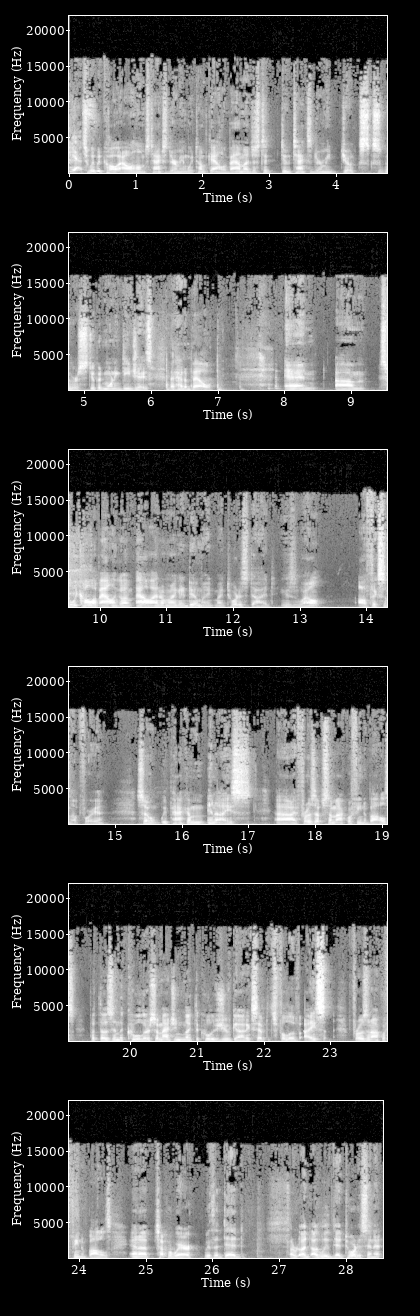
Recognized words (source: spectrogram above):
Yes. So we would call Al Holmes Taxidermy in Wetumpka, Alabama, just to do taxidermy jokes because we were stupid morning DJs that had a bell. and um, so we call up Al and go, Al, I don't know what I'm going to do. My my tortoise died. He goes, Well, I'll fix him up for you. So we pack them in ice. Uh, I froze up some Aquafina bottles, put those in the cooler. So imagine like the coolers you've got, except it's full of ice, frozen Aquafina bottles, and a Tupperware with a dead, a, an ugly dead tortoise in it.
